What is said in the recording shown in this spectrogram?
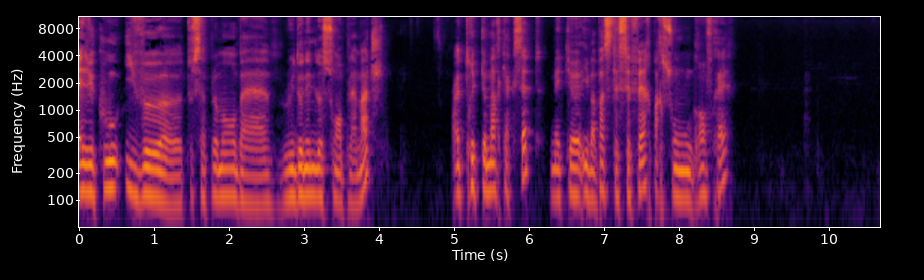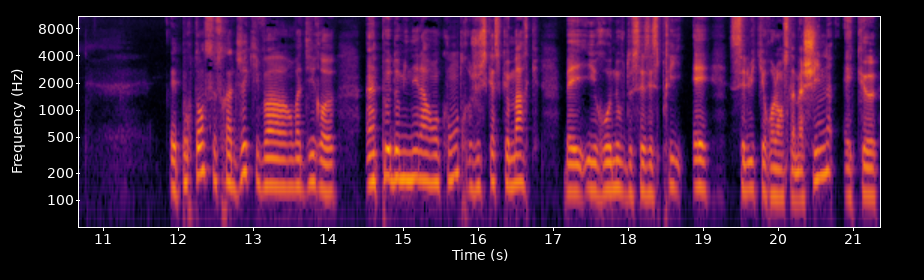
et du coup il veut euh, tout simplement ben, lui donner une leçon en plein match un truc que Marc accepte, mais qu'il ne va pas se laisser faire par son grand frère. Et pourtant, ce sera Jay qui va, on va dire, euh, un peu dominer la rencontre jusqu'à ce que Marc, ben, il renouvelle de ses esprits et c'est lui qui relance la machine et que,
